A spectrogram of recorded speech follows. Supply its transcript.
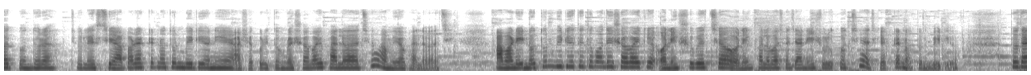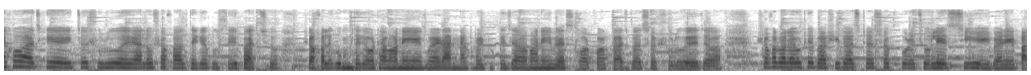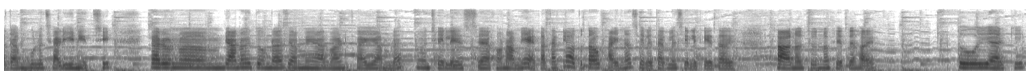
সুপ্রভাত বন্ধুরা, চলে এসছি আবার একটা নতুন ভিডিও নিয়ে। আশা করি তোমরা সবাই ভালো আছো, আমিও ভালো আছি। আমার এই নতুন ভিডিওতে তোমাদের সবাইকে অনেক শুভেচ্ছা, অনেক ভালোবাসা জানিয়ে শুরু করছি আজকে একটা নতুন ভিডিও। তো দেখো আজকে এই তো শুরু হয়ে গেল সকাল থেকে, বুঝতেই পারছ। সকালে ঘুম থেকে ওঠা মানে একবার রান্নাঘরে ঢুকে যাওয়া মানেই ব্যাস, পরপর কাজ বাজ সব শুরু হয়ে যাওয়া। সকালবেলা উঠে বাসি কাজ টাজ সব করে চলে এসেছি, এইবারে বাদামগুলো ছাড়িয়ে নিচ্ছি। কারণ জানোই তোমরা যে আমি আলমন্ড খাই আমরা ছেলে এসছে এখন, আমি একা থাকলে অতটাও খাই না, ছেলে থাকলে ছেলেকে তাই খাওয়ানোর জন্য খেতে হয়। তো ওই আর কি।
